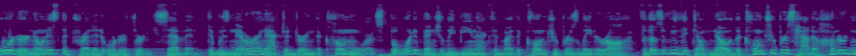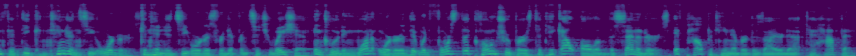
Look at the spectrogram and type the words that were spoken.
order known as the dreaded Order 37 that was never enacted during the Clone Wars, but would eventually be enacted by the Clone Troopers later on. For those of you that don't know, the Clone Troopers had 150 contingency orders, contingency orders for different situations, including one order that would force the Clone Troopers to take out all of the senators if Palpatine ever desired that to happen.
